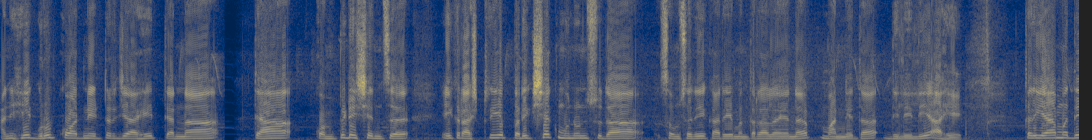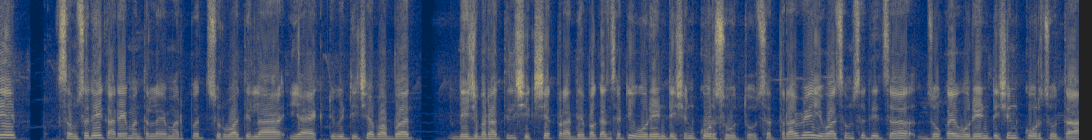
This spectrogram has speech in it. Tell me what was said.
आणि हे ग्रुप कोऑर्डिनेटर जे आहेत त्यांना त्या कॉम्पिटिशनचं एक राष्ट्रीय परीक्षक म्हणून सुद्धा संसदीय कार्य मंत्रालयानं मान्यता दिलेली आहे. तर यामध्ये संसदीय कार्य मंत्रालयामार्फत सुरुवातीला या ॲक्टिव्हिटीच्या बाबत देशभरातील शिक्षक प्राध्यापकांसाठी ओरिएंटेशन कोर्स होतो. सतराव्या युवा संसदेचा जो काही ओरिएंटेशन कोर्स होता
